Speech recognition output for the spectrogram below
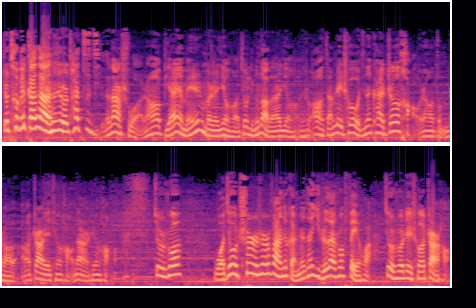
就特别尴尬的是，就是他自己在那说，然后别人也没什么人应和，就领导在那应和，就说哦，咱们这车我今天开的真好，然后怎么着的啊，这儿也挺好，那儿也挺好，就是说，我就吃着吃着饭，就感觉他一直在说废话，就是说这车这儿好，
